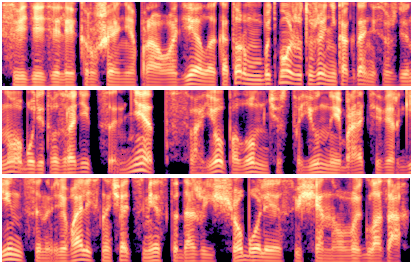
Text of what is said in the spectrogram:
свидетели крушения правого дела, которому, быть может, уже никогда не суждено будет возродиться. Нет, свое паломничество юные братья-вергинцы намеревались начать с места даже еще более священного в их глазах,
